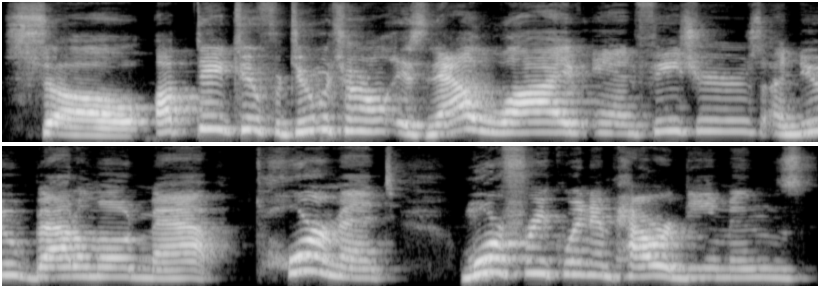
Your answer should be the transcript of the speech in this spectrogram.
So, update two for Doom Eternal is now live and features a new battle mode map, Torment, more frequent empowered demons,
